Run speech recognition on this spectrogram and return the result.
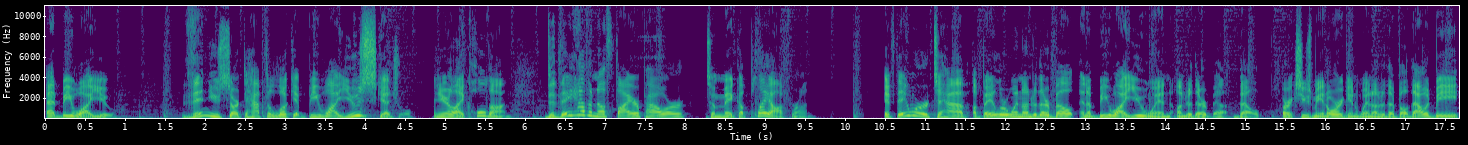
at BYU. Then you start to have to look at BYU's schedule, and you're like, hold on, do they have enough firepower to make a playoff run? If they were to have a Baylor win under their belt and a BYU win under their be- belt, or excuse me, an Oregon win under their belt. That would be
